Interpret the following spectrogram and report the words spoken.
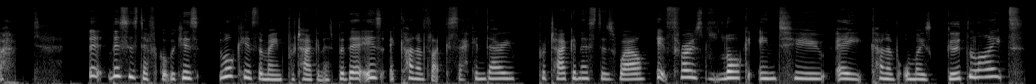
this is difficult because Locke is the main protagonist, but there is a kind of like secondary protagonist as well. It throws Locke into a kind of almost good light.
